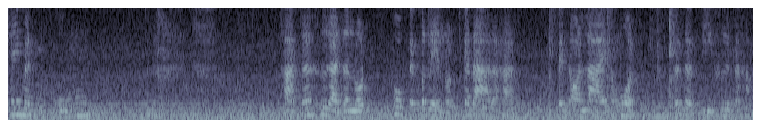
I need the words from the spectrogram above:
ให้มันคุ้ม ค่ะก็คืออาจจะลดพวก paper rate ลดกระดาษนะคะเป็นออนไลน์ทั้งหมดก็จะดีขึ้นนะคะ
